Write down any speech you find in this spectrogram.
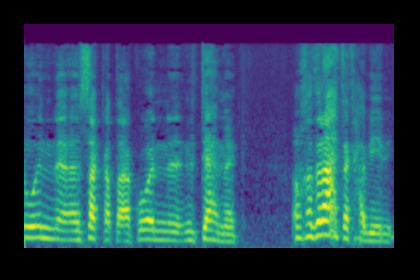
ونسقطك ونتهمك أخذ راحتك حبيبي.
